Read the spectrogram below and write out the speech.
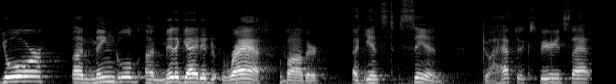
your unmingled, unmitigated wrath, Father, against sin. Do I have to experience that?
